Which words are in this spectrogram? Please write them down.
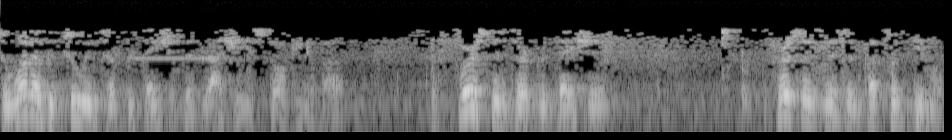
So what are the two interpretations that Rashi is talking about? The first interpretation, the first is in Pasuk Gimel.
